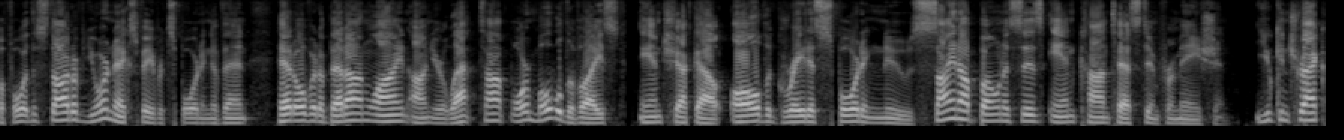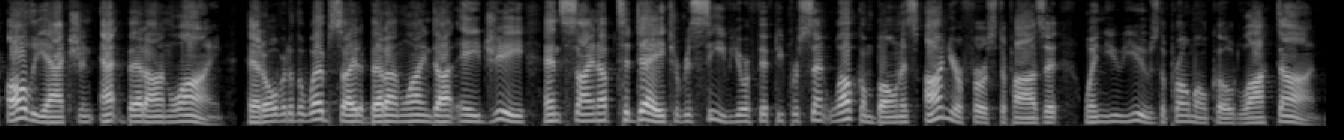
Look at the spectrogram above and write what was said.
Before the start of your next favorite sporting event, head over to BetOnline on your laptop or mobile device and check out all the greatest sporting news, sign up bonuses, and contest information. You can track all the action at BetOnline. Head over to the website at betonline.ag and sign up today to receive your 50% welcome bonus on your first deposit when you use the promo code LOCKED ON.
